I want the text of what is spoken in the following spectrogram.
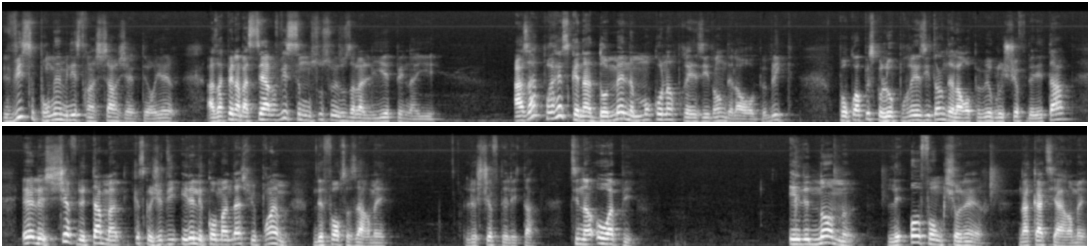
vice-premier ministre en charge intérieure aza mpe na baservice mosusu oyo ezozala lie mpe na ye aza presque na domaine moko na président de la république. Pourquoi? Puisque le président de la république le chef de l'état et le chef d'état qu'est-ce que je dis? Il est le commandant suprême des forces armées le chef de l'état tina owapi. Il nomme les hauts fonctionnaires na kati armée.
